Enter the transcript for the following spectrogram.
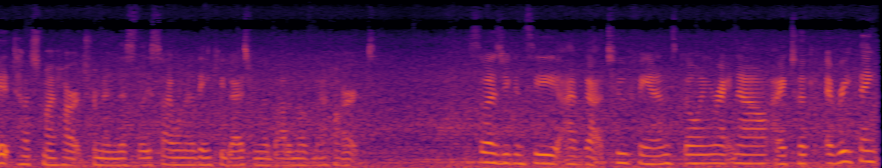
it touched my heart tremendously. So I want to thank you guys from the bottom of my heart. So as you can see, I've got two fans going right now. I took everything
